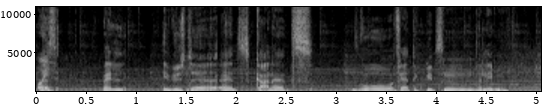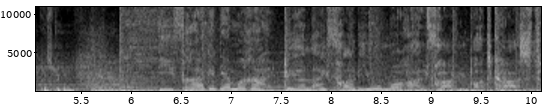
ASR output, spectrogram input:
Ui. was, weil ich wüsste jetzt gar nicht, wo Fertigpizzen leben. Deswegen. Die Frage der Moral. Der Live-Radio Moralfragen-Podcast.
